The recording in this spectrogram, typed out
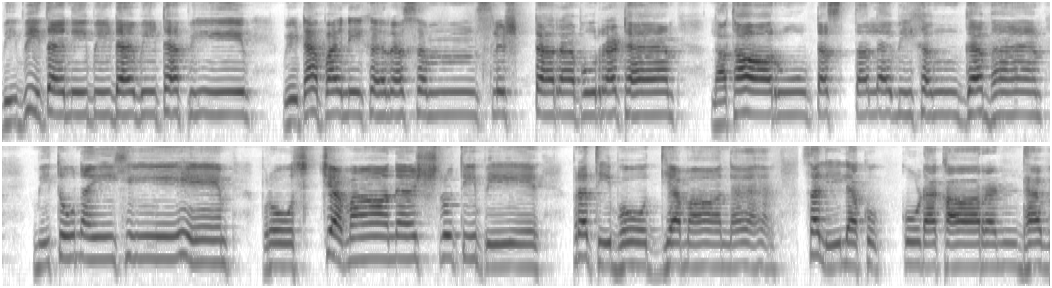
विविधनिबिडविटपि विटपनिकरसं श्लिष्टरपुरठ लतारूटस्थलविहङ्गम मिथुनैः प्रोच्यमानश्रुतिभिः प्रतिबोध्यमान। सलिलकुक्कुडकारण्डव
